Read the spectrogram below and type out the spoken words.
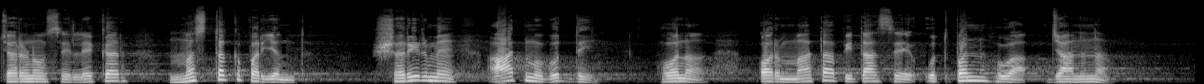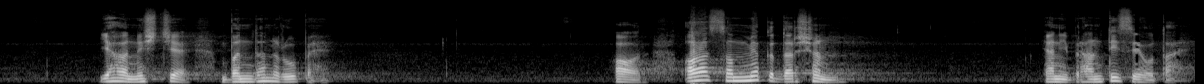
चरणों से लेकर मस्तक पर्यंत शरीर में आत्मबुद्धि होना और माता पिता से उत्पन्न हुआ जानना, यह निश्चय बंधन रूप है। और असम्यक दर्शन यानी भ्रांति से होता है।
